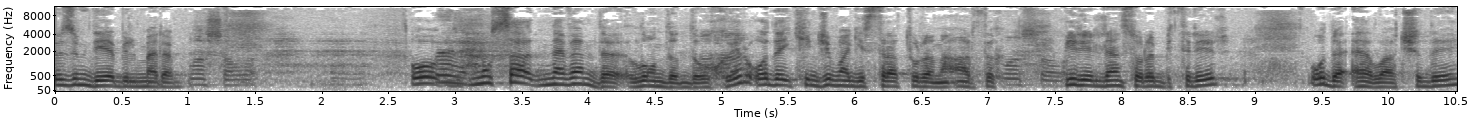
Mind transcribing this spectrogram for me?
özüm deyə bilmərəm. Maşallah. Musa nəvəm də Londonda oxuyur. O da ikinci magistraturanı artıq Maşallah. bir ildən sonra bitirir. O da əlaçıdır.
